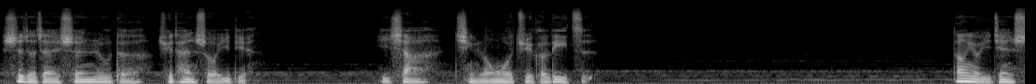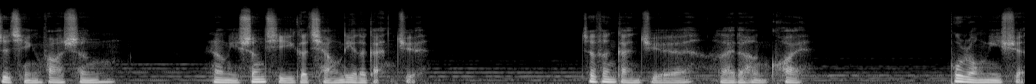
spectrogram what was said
试着再深入的去探索一点。以下，请容我举个例子：当有一件事情发生，让你升起一个强烈的感觉，这份感觉来得很快，不容你选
